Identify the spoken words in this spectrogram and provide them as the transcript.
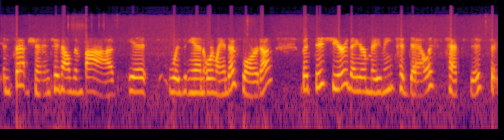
inception in 2005, it was in Orlando, Florida. But this year they are moving to Dallas, Texas. So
